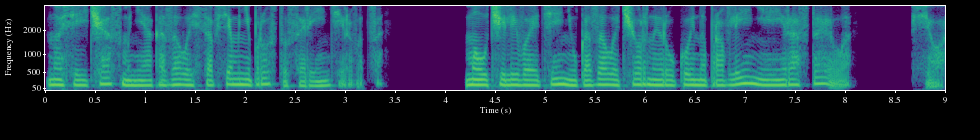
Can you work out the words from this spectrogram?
но сейчас мне оказалось совсем непросто сориентироваться. Молчаливая тень указала черной рукой направление и растаяла. Все,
